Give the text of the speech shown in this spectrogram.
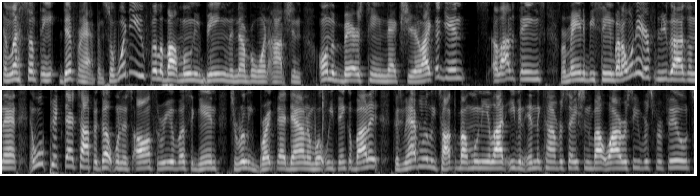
unless something different happens. So, what do you feel about Mooney being the number one option on the Bears team next year? Like, again, a lot of things remain to be seen, but I want to hear from you guys on that. And we'll pick that topic up when it's all three of us again to really break that down and what we think about it because we haven't really talked about Mooney a lot, even in the conversation about wide receivers for Fields.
